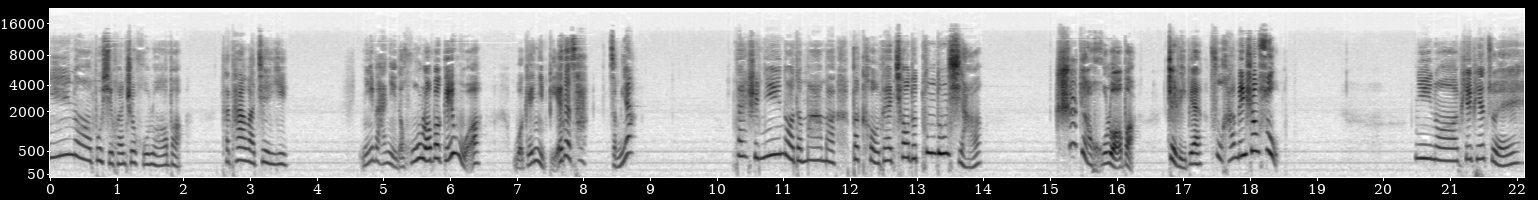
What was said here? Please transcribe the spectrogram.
尼诺不喜欢吃胡萝卜，塔塔瓦建议：“你把你的胡萝卜给我，我给你别的菜，怎么样？”但是尼诺的妈妈把口袋敲得咚咚响。吃掉胡萝卜，这里边富含维生素。尼诺撇撇嘴，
